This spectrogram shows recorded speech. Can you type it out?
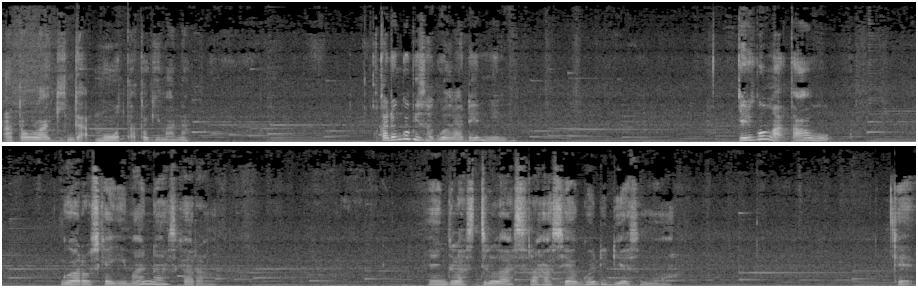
atau lagi nggak mood atau gimana kadang gue bisa gue ladenin. Jadi gue nggak tahu gue harus kayak gimana sekarang yang jelas-jelas rahasia gue di dia semua kayak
